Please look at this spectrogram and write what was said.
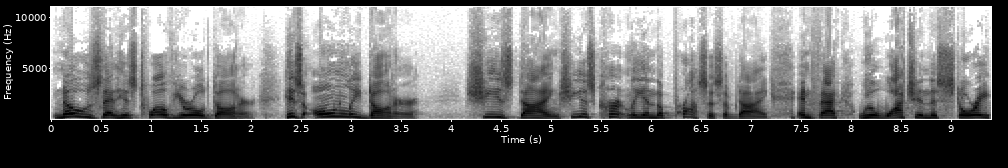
knows that his 12 year old daughter, his only daughter, She's dying. She is currently in the process of dying. In fact, we'll watch in this story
